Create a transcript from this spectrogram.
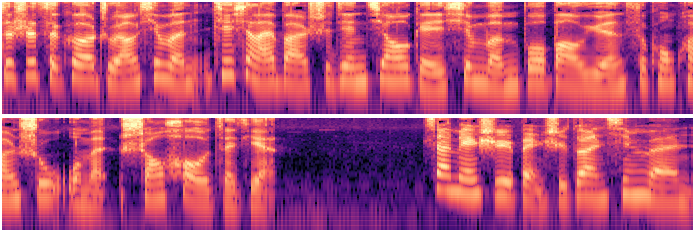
此时此刻，主要新闻。接下来把时间交给新闻播报员司空宽叔，我们稍后再见。下面是本时段新闻：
